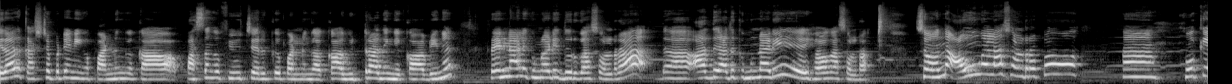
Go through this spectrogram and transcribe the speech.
ஏதாவது கஷ்டப்பட்டு நீங்கள் பண்ணுங்கக்கா பசங்க ஃப்யூச்சருக்கு பண்ணுங்கக்கா விட்டுறாதீங்கக்கா அப்படின்னு ரெண்டு நாளைக்கு முன்னாடி துர்கா சொல்கிறா அது அதுக்கு முன்னாடி யோகா சொல்கிறா ஸோ வந்து அவங்கெல்லாம் சொல்கிறப்போ ஓகே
